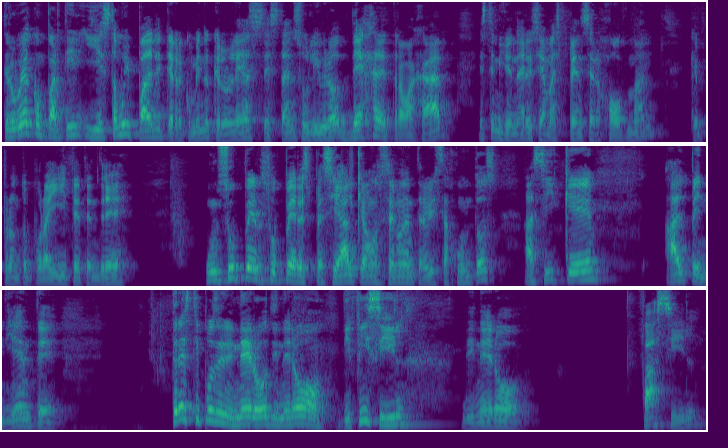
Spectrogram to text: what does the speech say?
te lo voy a compartir y está muy padre y te recomiendo que lo leas. Está en su libro Deja de trabajar. Este millonario se llama Spencer Hoffman que pronto por ahí te tendré un súper, súper especial que vamos a hacer una entrevista juntos. Así que al pendiente. Tres tipos de dinero, dinero difícil, dinero fácil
